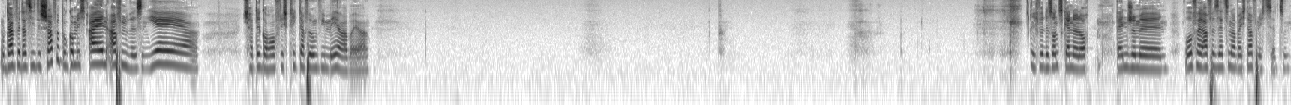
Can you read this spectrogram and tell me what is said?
Und dafür, dass ich das schaffe, bekomme ich ein Affenwissen. Yeah. Ich hatte gehofft, ich krieg dafür irgendwie mehr, aber ja. Ich würde sonst gerne noch Benjamin Wurfelaffe setzen, aber ich darf nichts setzen.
